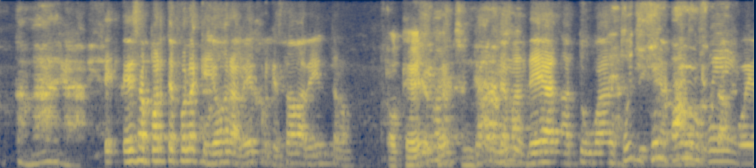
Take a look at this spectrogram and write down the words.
Puta madre, a la vez. E- Esa parte fue la que yo grabé porque estaba adentro. Ok, Nos iban a ok. chingar, Te amigos. mandé a, a tu WhatsApp. Estoy diciendo, que está güey.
